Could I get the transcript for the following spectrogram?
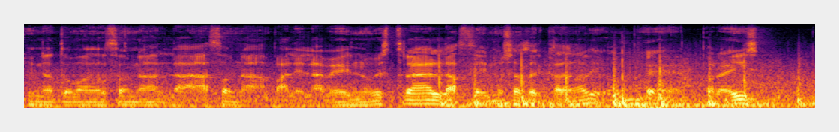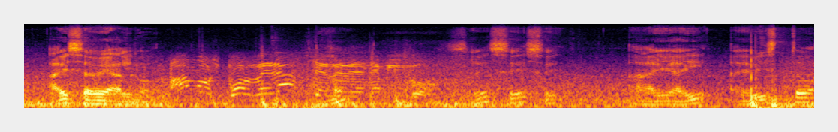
¿Quién ha tomado zona? La zona, vale, la B es nuestra, la C no se acerca a nadie. Hombre, por ahí, ahí se ve algo. Sí, sí, sí. Ahí, ahí, he visto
